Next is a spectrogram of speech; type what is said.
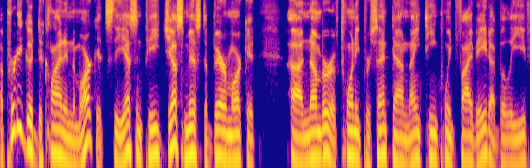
a pretty good decline in the markets. The S&P just missed a bear market uh, number of 20% down 19.58, I believe.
